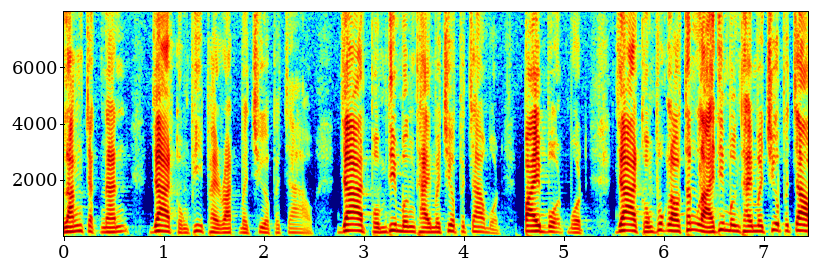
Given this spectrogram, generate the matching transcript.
หลังจากนั้นญาติของพี่ภัยรัตน์มาเชื่อพระเจ้า ญาติผมที่เมืองไทยมาเชื่อพระเจ้าหมด ไปโบสถ์หมด ญาติของพวกเราทั้งหลายที่เมืองไทยมาเชื่อพระเจ้า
